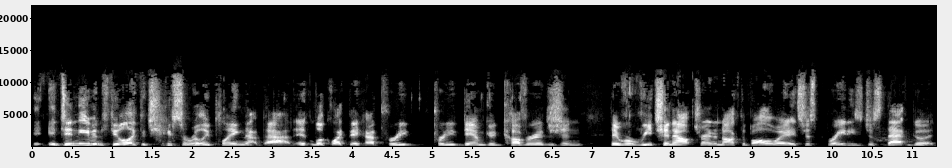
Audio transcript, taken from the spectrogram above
it, it didn't even feel like the Chiefs were really playing that bad. It looked like they had pretty pretty damn good coverage and they were reaching out trying to knock the ball away. It's just Brady's just that good.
